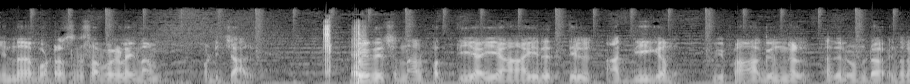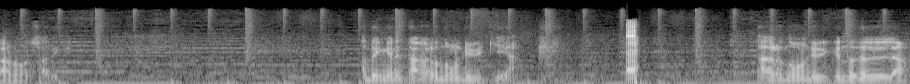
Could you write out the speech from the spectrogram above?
ഇന്ന് പൊട്ടസ്റ്റൻ സഭകളെ നാം പഠിച്ചാൽ ഏകദേശം നാൽപ്പത്തി അയ്യായിരത്തിൽ അധികം വിഭാഗങ്ങൾ അതിലുണ്ട് എന്ന് കാണുവാൻ സാധിക്കും. അതിങ്ങനെ തകർന്നുകൊണ്ടിരിക്കുകയാണ്. തകർന്നുകൊണ്ടിരിക്കുന്നതെല്ലാം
